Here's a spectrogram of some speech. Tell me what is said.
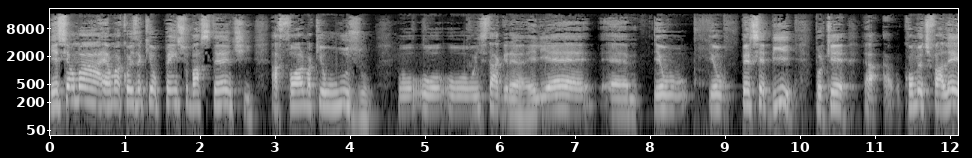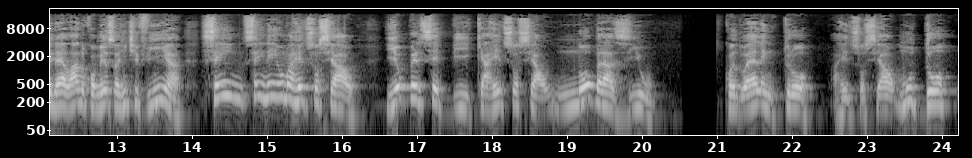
esse é, uma, é uma coisa que eu penso bastante, a forma que eu uso o, o, o Instagram. Ele é, é. eu, eu percebi, porque, como eu te falei, né, lá no começo a gente vinha sem, sem nenhuma rede social. E eu percebi que a rede social no Brasil, quando ela entrou, a rede social, mudou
